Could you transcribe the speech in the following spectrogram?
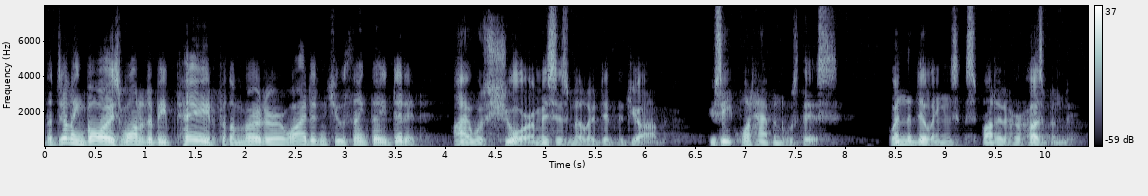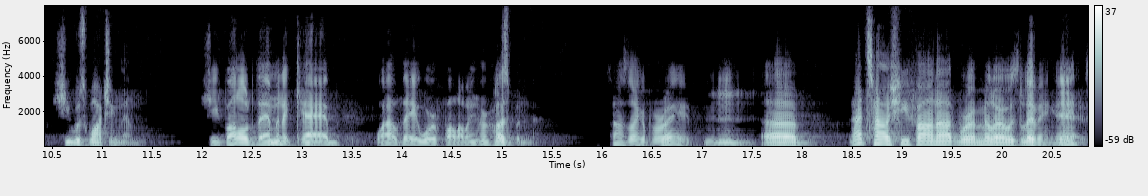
the Dilling boys wanted to be paid for the murder. Why didn't you think they did it? I was sure Mrs. Miller did the job. You see, what happened was this. When the Dillings spotted her husband, she was watching them. She followed them in a cab while they were following her husband. Sounds like a parade. Mm-hmm. Uh, that's how she found out where Miller was living, eh? Yes.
